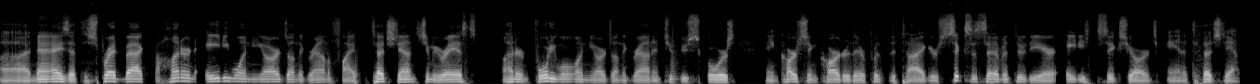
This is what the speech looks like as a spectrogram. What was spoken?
Uh, now he's at the spread back, 181 yards on the ground, five touchdowns. Jimmy Reyes 141 yards on the ground and two scores. And Carson Carter there for the Tigers, six of seven through the air, 86 yards and a touchdown.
